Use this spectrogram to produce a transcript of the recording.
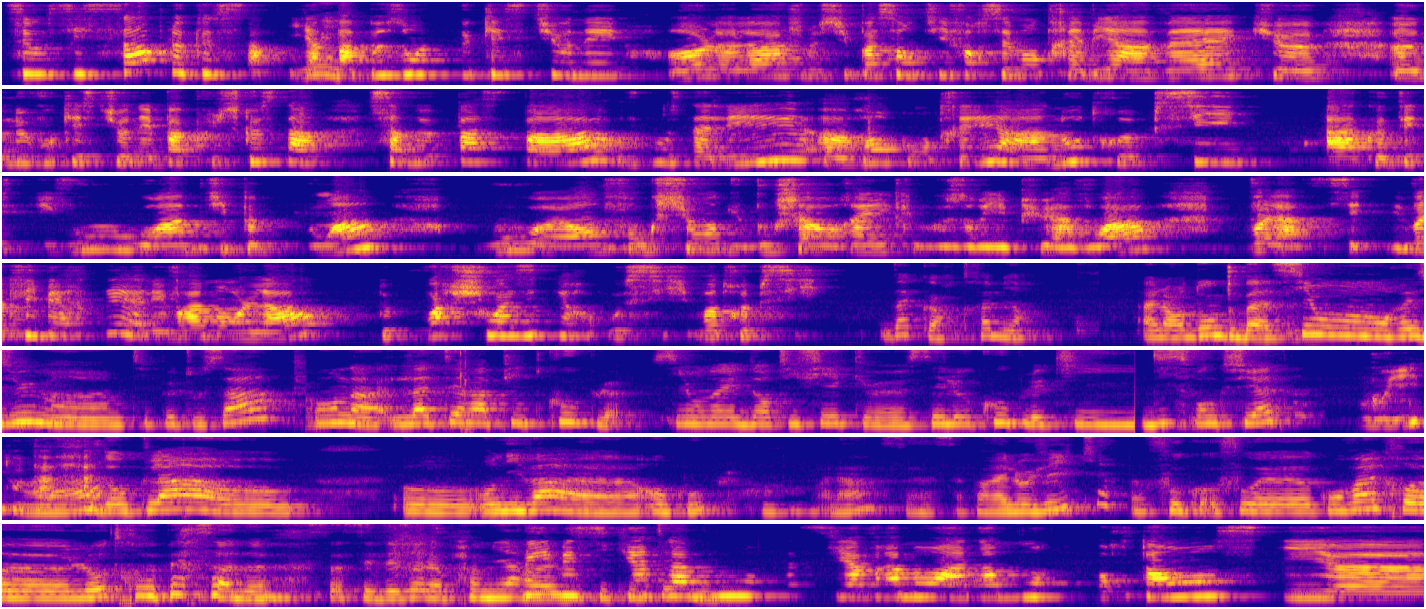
C'est aussi simple que ça. Il n'y a pas besoin de questionner. Oh là là, je me suis pas sentie forcément très bien avec. Euh, euh, ne vous questionnez pas plus que ça. Ça ne passe pas. Vous allez euh, rencontrer un autre psy à côté de vous ou un petit peu plus loin ou en fonction du bouche à oreille que vous auriez pu avoir. Voilà, votre liberté, elle est vraiment là de pouvoir choisir aussi votre psy. D'accord, très bien. Alors donc, bah, si on résume un petit peu tout ça, on a la thérapie de couple, si on a identifié que c'est le couple qui dysfonctionne. Oui, tout à fait. Donc là, on, y va euh, en couple. Voilà, ça, paraît logique. Faut, faut euh, convaincre euh, l'autre personne. Ça, c'est déjà la première oui, mais difficulté s'il y a vraiment un amour important, si euh,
